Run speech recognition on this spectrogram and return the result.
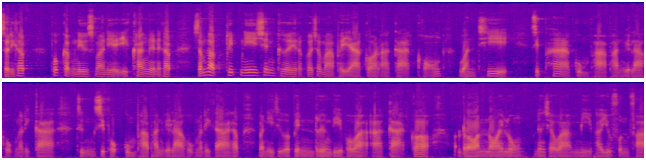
สวัสดีครับ พบกับ News Mania อีกครั้งหนึ่งนะครับสำหรับคลิปนี้เช่นเคย เราก็จะมาพยากรณ์อากาศของวันที่ 15 กุมภาพันธ์เวลา 6 นาฬิกาถึง 16 กุมภาพันธ์เวลา 6 นาฬิกาครับ วันนี้ถือว่าเป็นเรื่องดีเพราะว่าอากาศก็ร้อนน้อยลง เนื่องจากว่ามีพายุฝนฟ้า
